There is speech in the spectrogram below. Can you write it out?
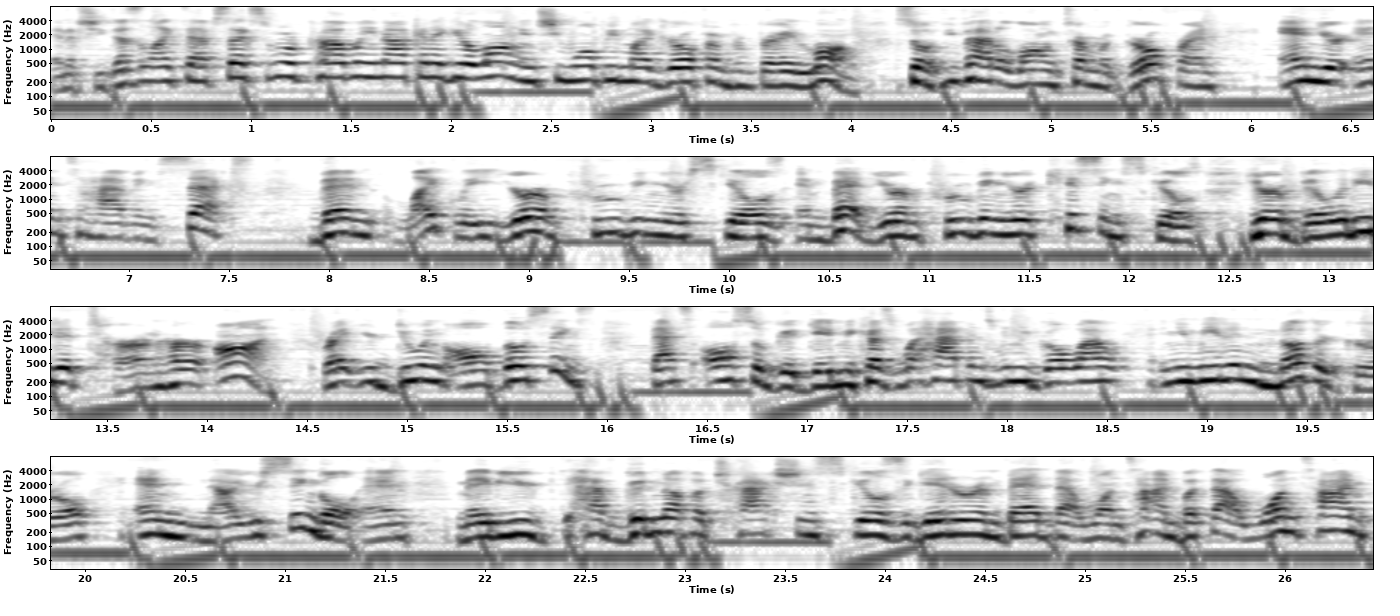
And if she doesn't like to have sex, then we're probably not gonna get along and she won't be my girlfriend for very long. So if you've had a long-term girlfriend and you're into having sex, then likely you're improving your skills in bed. You're improving your kissing skills, your ability to turn her on, right? You're doing all those things. That's also good game because what happens when you go out and you meet another girl and now you're single and maybe you have good enough attraction skills to get her in bed that one time, but that one time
